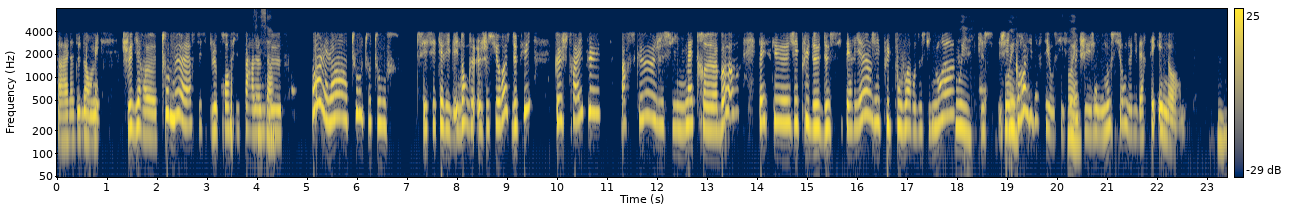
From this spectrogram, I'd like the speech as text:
ça, là-dedans. Mais je veux dire, euh, tout me heurte. Le prof, il parle un peu. Oh là là, tout, tout, tout. C'est terrible. Et donc, je suis heureuse depuis que je travaille plus parce que je suis maître à bord, parce que j'ai plus de, de supérieur, j'ai plus de pouvoir au-dessus de moi. Oui. J'ai une grande liberté aussi. C'est vrai que j'ai une notion de liberté énorme. Hmm.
